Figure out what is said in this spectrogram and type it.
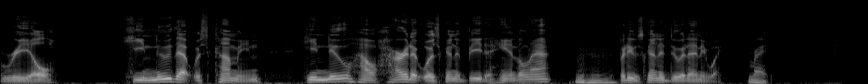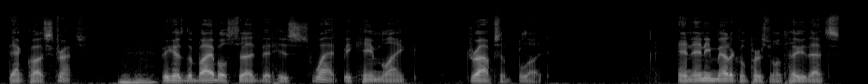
real. He knew that was coming. He knew how hard it was going to be to handle that, Mm-hmm. but he was going to do it anyway. Right. That caused stress Mm-hmm. because the Bible said that his sweat became like drops of blood. And any medical person will tell you that's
